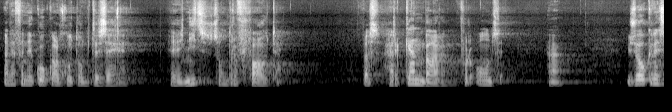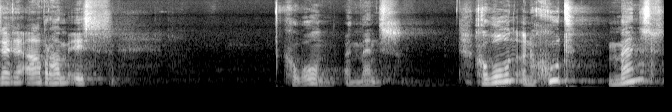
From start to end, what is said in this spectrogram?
En dat vind ik ook wel goed om te zeggen. Hij is niet zonder fouten. Dat is herkenbaar voor ons. U zou kunnen zeggen, Abraham is gewoon een mens. Gewoon een goed mens,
